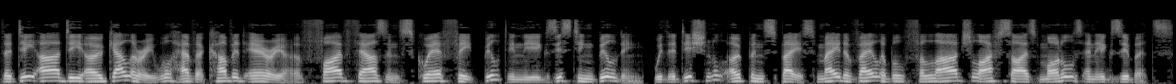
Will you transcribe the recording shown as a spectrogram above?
The DRDO gallery will have a covered area of 5,000 square feet built in the existing building, with additional open space made available for large life-size models and exhibits.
